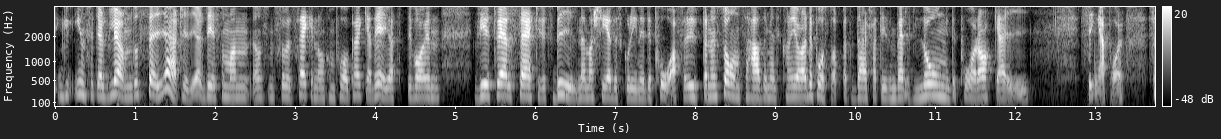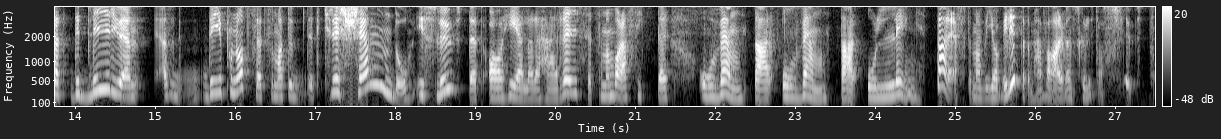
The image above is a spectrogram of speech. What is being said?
inser att jag glömde att säga här tidigare, det som, man, som, säkert någon kommer påpeka, det är ju att det var en virtuell säkerhetsbil när Mercedes går in i depå. För utan en sån så hade de inte kunnat göra depåstoppet, därför att det är en väldigt lång depåraka i Singapore. Så att det blir ju en, alltså, det är ju på något sätt som att du, ett crescendo i slutet av hela det här racet som man bara sitter och väntar och väntar och längtar efter. Man, jag ville inte att de här varven skulle ta slut.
